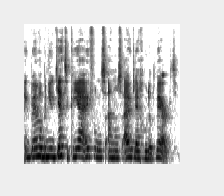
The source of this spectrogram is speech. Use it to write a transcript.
ik ben wel benieuwd, Jette, kun jij even ons, aan ons uitleggen hoe dat werkt?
